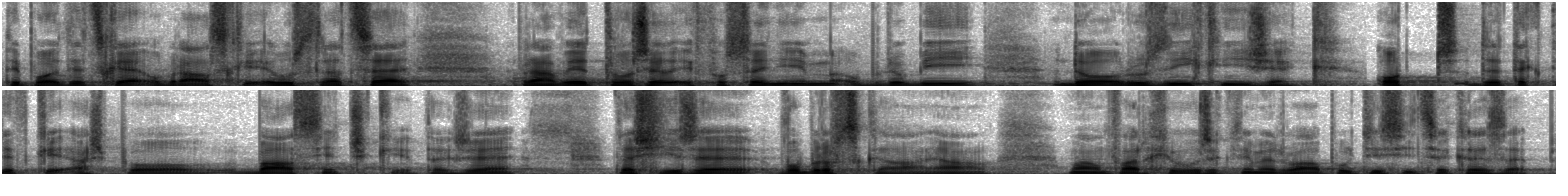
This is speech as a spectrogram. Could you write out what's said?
Ty poetické obrázky, ilustrace právě tvořil i v posledním období do různých knížek. Od detektivky až po básničky. Takže ta šíře obrovská. Já mám v archivu, řekněme, 2,5 tisíce kreseb.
